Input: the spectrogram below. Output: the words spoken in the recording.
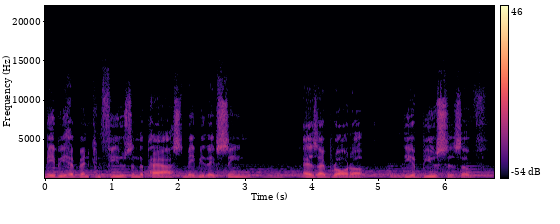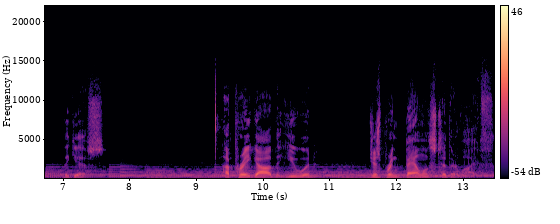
Maybe have been confused in the past. Maybe they've seen, as I brought up, the abuses of the gifts. I pray, God, that you would just bring balance to their life.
